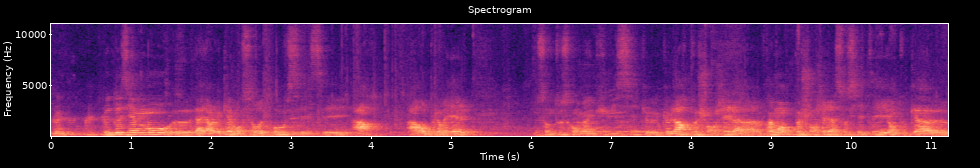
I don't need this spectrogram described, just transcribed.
Le, deuxième mot euh, derrière lequel on se retrouve, c'est art, art au pluriel. Nous sommes tous convaincus ici que, l'art peut changer la, vraiment peut changer la société, en tout cas euh,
